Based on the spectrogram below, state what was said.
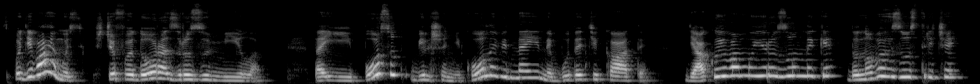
сподіваємось, що Федора зрозуміла, та її посуд більше ніколи від неї не буде тікати. Дякую вам, мої розумники, до нових зустрічей!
